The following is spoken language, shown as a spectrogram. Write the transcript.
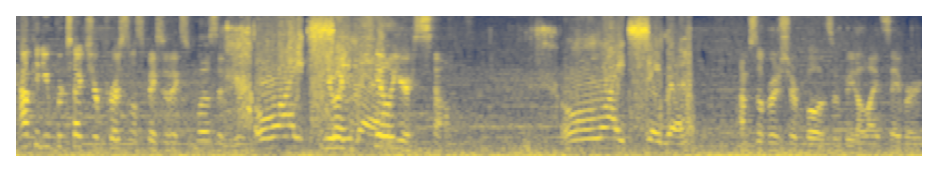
How can you protect your personal space with explosives? You're, Lightsaber. you would kill yourself. Lightsaber. I'm still pretty sure bullets would beat a lightsaber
